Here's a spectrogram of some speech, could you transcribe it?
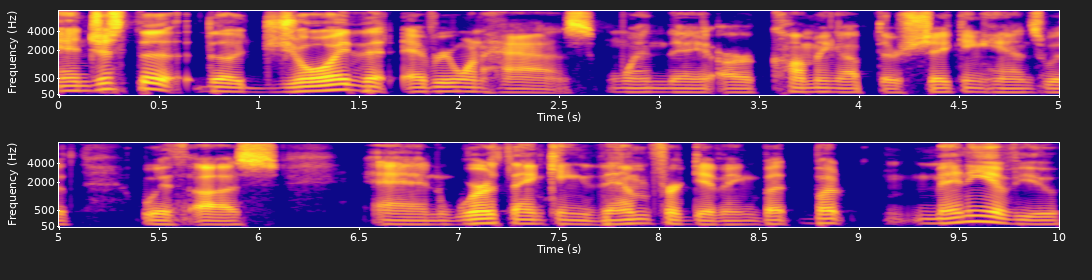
and just the the joy that everyone has when they are coming up they're shaking hands with with us and we're thanking them for giving but but many of you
